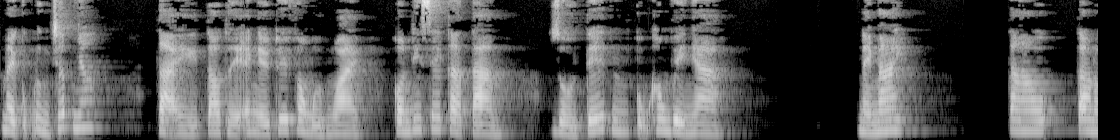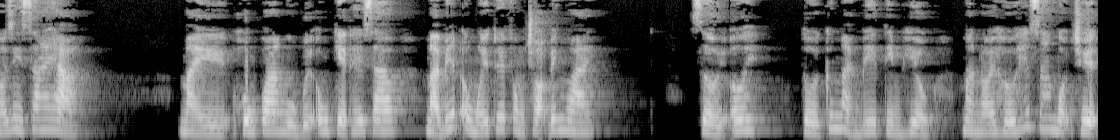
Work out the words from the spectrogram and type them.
mày cũng đừng chấp nhá. Tại tao thấy anh ấy thuê phòng ở ngoài còn đi xe cà tàng rồi tết cũng không về nhà. Này mai tao tao nói gì sai hả? Mày hôm qua ngủ với ông kiệt hay sao mà biết ông ấy thuê phòng trọ bên ngoài? Giời ơi, tôi cứ mải mê tìm hiểu mà nói hớ hết ra mọi chuyện.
